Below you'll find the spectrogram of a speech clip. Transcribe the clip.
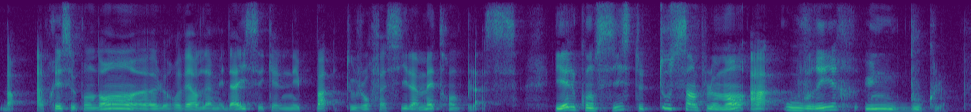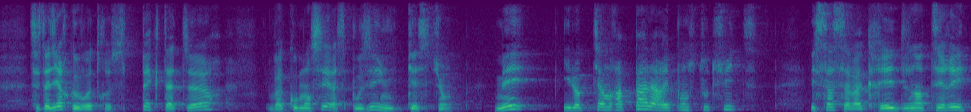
Bah, après, cependant, euh, le revers de la médaille, c'est qu'elle n'est pas toujours facile à mettre en place. Et elle consiste tout simplement à ouvrir une boucle. C'est-à-dire que votre spectateur va commencer à se poser une question, mais il n'obtiendra pas la réponse tout de suite. Et ça, ça va créer de l'intérêt,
